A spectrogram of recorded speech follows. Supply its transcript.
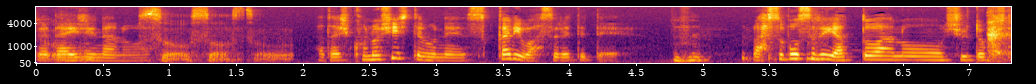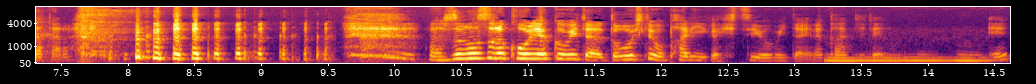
が大事なのは。そうそうそう。私このシステムねすっかり忘れてて。ラスボスでやっとあの習得したから。ラスボスの攻略を見たらどうしてもパリーが必要みたいな感じで、うんうんうんえ？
